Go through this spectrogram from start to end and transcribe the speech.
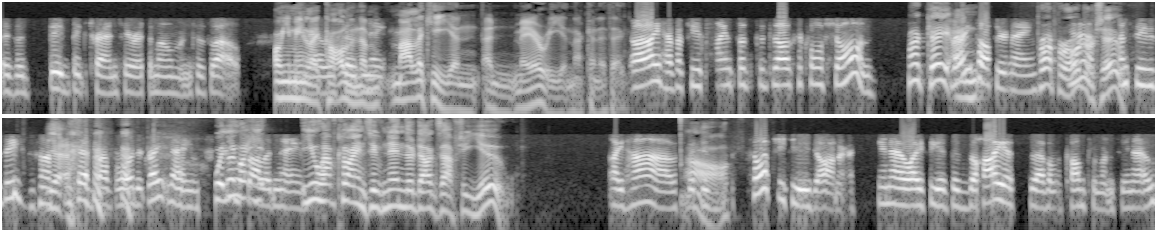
is a big, big trend here at the moment as well. Oh, you mean You like know, calling them names. Malachi and, and Mary and that kind of thing? I have a few clients that the dogs are called Sean. Okay, Very popular name. proper order Yeah. too. And Suzie. Yeah. proper order. Great name. well, Good you, solid you, name. you have clients who've named their dogs after you. I have, which Aw. is such a huge honour. You know, I see it as the highest level of compliment, you know.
